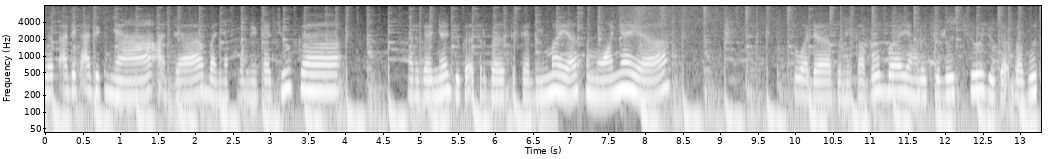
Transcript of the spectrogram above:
buat adik-adiknya ada banyak boneka juga. Harganya juga serba 35 ya semuanya ya. Tuh ada boneka boba yang lucu-lucu juga bagus.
